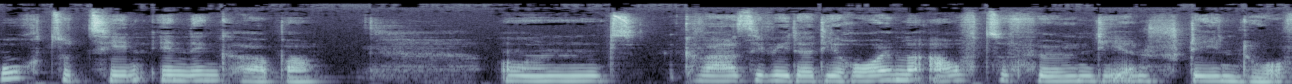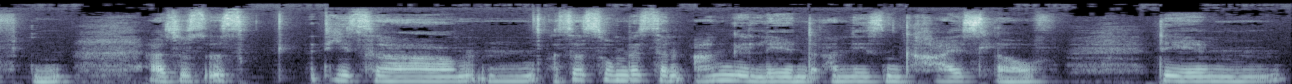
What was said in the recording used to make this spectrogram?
hochzuziehen in den Körper und quasi wieder die Räume aufzufüllen, die entstehen durften. Also es ist dieser, es ist so ein bisschen angelehnt an diesen Kreislauf, dem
